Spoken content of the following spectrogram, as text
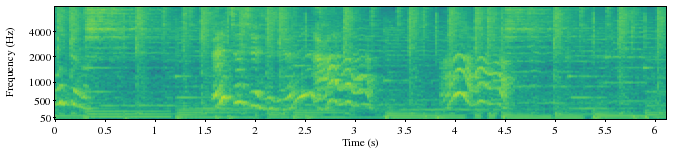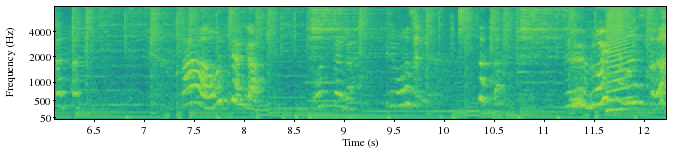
おんちゃんは。あ、そうそうそうそう。おんちゃんが。おんちゃんが。すごい楽しそう。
